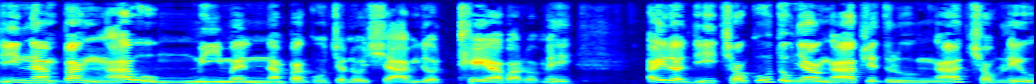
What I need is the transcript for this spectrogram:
ဒီနံပါတ်5ကိုမိမဲ့နံပါတ်ကိုကျွန်တော်ရှာပြီးတော့ထည့်ရပါတော့မယ်အဲ့တော့ဒီ6939ဖြစ်တယ်လို့964ကို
